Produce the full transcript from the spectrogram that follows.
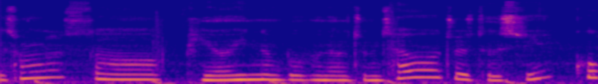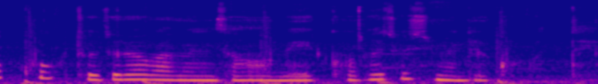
이렇게 속눈썹 비어있는 부분을 좀 채워주듯이 콕콕 두드려가면서 메이크업 해주시면 될 것 같아요.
